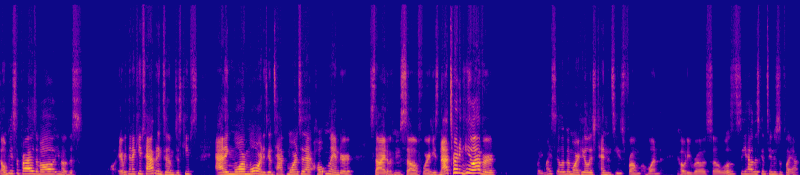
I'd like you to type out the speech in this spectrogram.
don't be surprised if all you know this everything that keeps happening to him just keeps adding more and more, and he's gonna tap more into that Homelander side of himself where he's not turning heel ever, but you might see a little bit more heelish tendencies from one Cody Rhodes. So we'll see how this continues to play out.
